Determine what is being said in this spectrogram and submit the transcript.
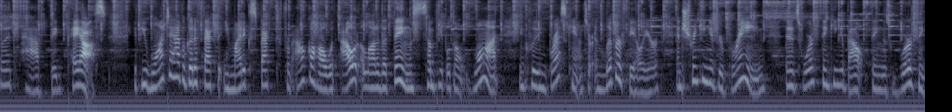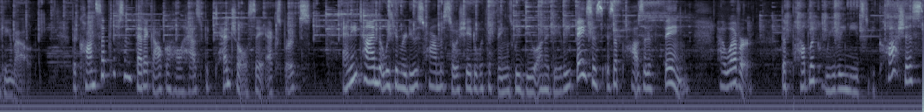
could have big payoffs. If you want to have a good effect that you might expect from alcohol without a lot of the things some people don't want, including breast cancer and liver failure and shrinking of your brain, then it's worth thinking about things we're thinking about. The concept of synthetic alcohol has potential, say experts. Any time that we can reduce harm associated with the things we do on a daily basis is a positive thing. However, the public really needs to be cautious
